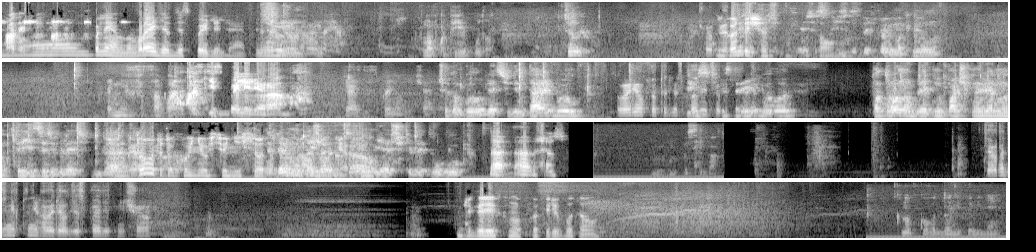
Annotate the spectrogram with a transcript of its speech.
Падай. Ну, блин, в рейде диспелили. Это не я. Кнопку перепутал. Чё? Чё, ты 2000? сейчас Я сейчас пиздец, блядь, крови Макмиллана. Да не же совал. Диспелили рано. Я здесь спелил нечаянно. Что там было, блядь, инвентарь был, Говорил кто-то диспелить? пистолет было. Патронов, блядь, ну пачек, наверное, 30, блядь, да? Кто вот эту хуйню все несет? На первом этаже, в целом ящике, блядь, в углу. Да, а, сейчас. Спасибо. Тебе вроде никто не говорил диспелить ничего. Горит кнопку перепутал. Кнопку в аддоне поменяй.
